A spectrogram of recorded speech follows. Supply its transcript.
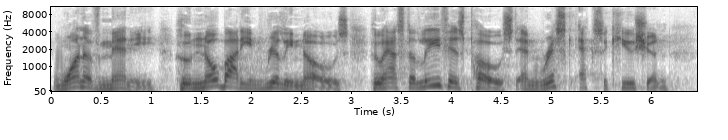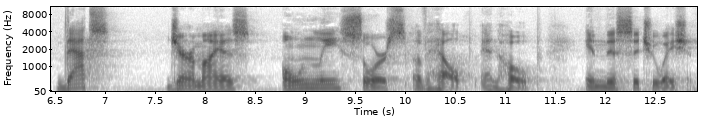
one of many who nobody really knows, who has to leave his post and risk execution. That's Jeremiah's only source of help and hope in this situation.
